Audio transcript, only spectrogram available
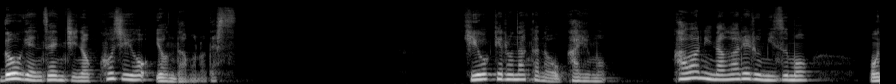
道元禅師の故事を読んだものです。木桶の中のお粥も、川に流れる水も同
